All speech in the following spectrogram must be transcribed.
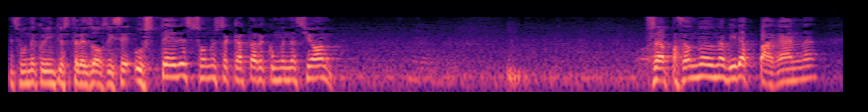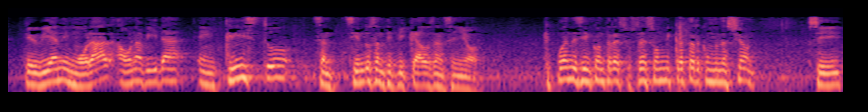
en 2 Corintios 3.2, dice, ustedes son nuestra carta de recomendación. O sea, pasando de una vida pagana que vivían inmoral a una vida en Cristo siendo santificados en el Señor. ¿Qué pueden decir contra eso? Ustedes son mi carta de recomendación. Sí.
